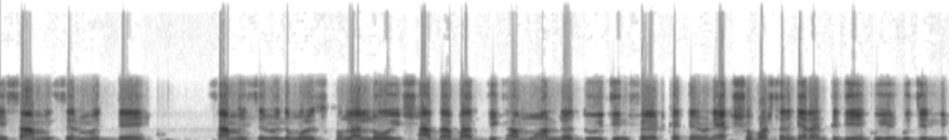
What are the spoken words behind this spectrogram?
এই চামিচের মধ্যে চামিচের মধ্যে মরিচ কলা লই সাদা বাদ দি খামু। আমরা দুই তিন প্লেট খাইতে পারবেন। একশো পার্সেন্ট গ্যারান্টি দিয়ে কইয়ে বুঝেননি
